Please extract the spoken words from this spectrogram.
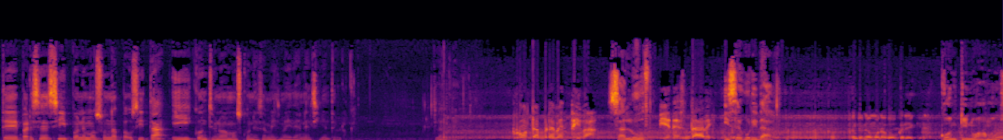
¿Te parece si ponemos una pausita y continuamos con esa misma idea en el siguiente bloque? Ruta preventiva. Salud, bienestar y seguridad. Continuamos. Continuamos.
